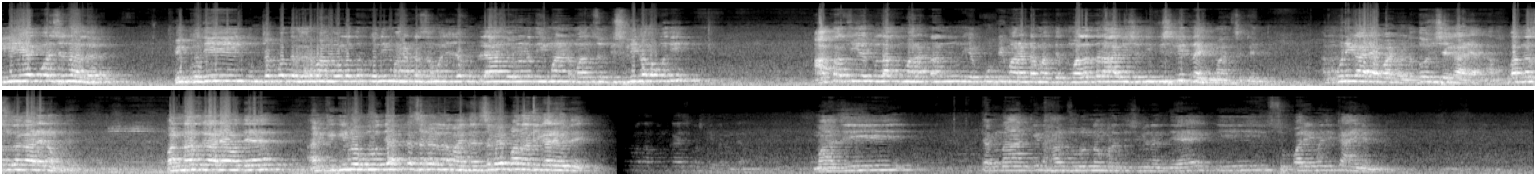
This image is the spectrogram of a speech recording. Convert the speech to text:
गेली एक वर्ष झालं. मी कधी तुमच्या पत्रकार बांधवाला तर कधी मराठा समाजाच्या कुठल्या आंदोलनात ही माणसं दिसली का हो कधी? आताच एक लाख मराठा एक कोटी मराठा म्हणतात मला तर आयुष्यात ती दिसलीच नाही ती माणसं काही आणि कोणी गाड्या पाठवल्या? दोनशे गाड्या. पन्नास सुद्धा गाड्या नव्हत्या. पन्नास गाड्या होत्या. आणि किती लोक होते आपल्या सगळ्यांना माहिती आहे. सगळे पदाधिकारी होते. माझी त्यांना आणखीन हात जोडून नम्रतेची विनंती आहे की सुपारी म्हणजे काय नेमकं?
